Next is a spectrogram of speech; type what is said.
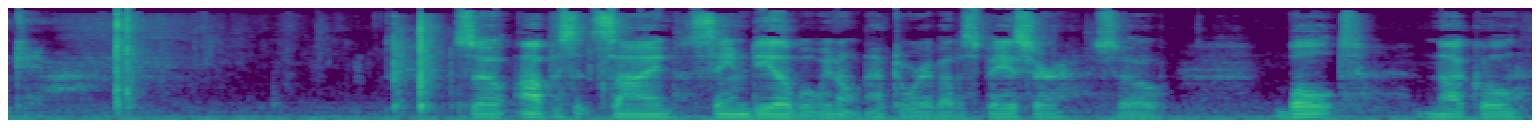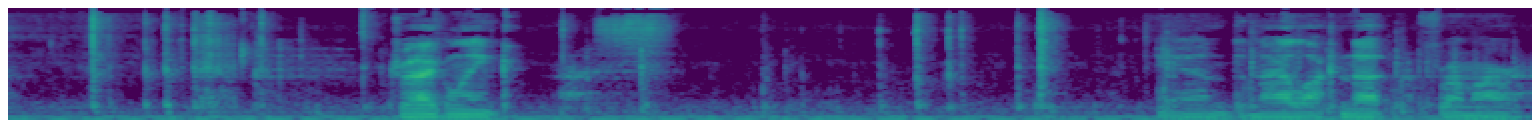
Okay. So opposite side, same deal, but we don't have to worry about a spacer. So bolt, knuckle, drag link, the nut from our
